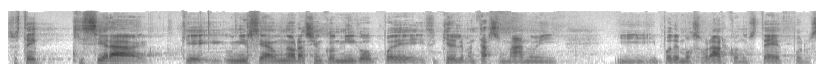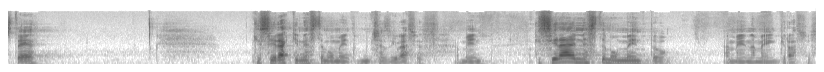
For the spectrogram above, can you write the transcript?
Si usted quisiera unirse a una oración conmigo, puede, si quiere, levantar su mano y, podemos orar con usted, por usted. Quisiera que en este momento, muchas gracias, amén. Quisiera en este momento, amén, amén, gracias.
